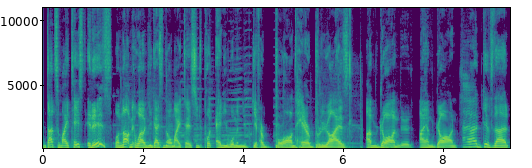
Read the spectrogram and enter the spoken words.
That's my taste. It is? Well, not me. Well, you guys know my taste. You put any woman, you give her blonde hair, blue eyes. I'm gone, dude. I am gone. I'd give that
